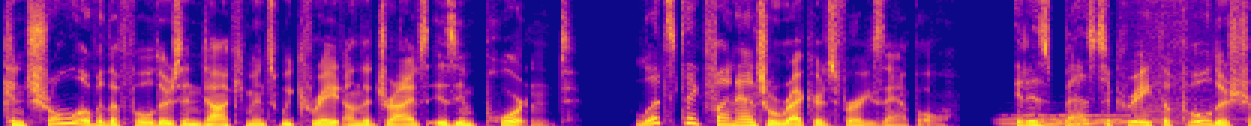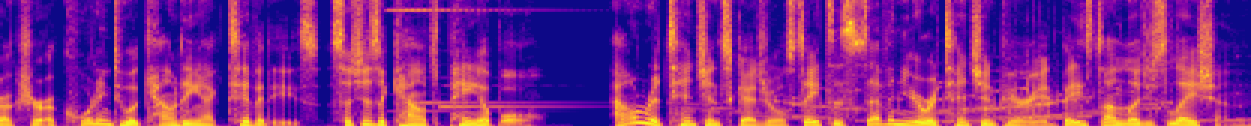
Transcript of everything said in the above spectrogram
Control over the folders and documents we create on the drives is important. Let's take financial records for example. It is best to create the folder structure according to accounting activities, such as accounts payable. Our retention schedule states a seven-year retention period based on legislation.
